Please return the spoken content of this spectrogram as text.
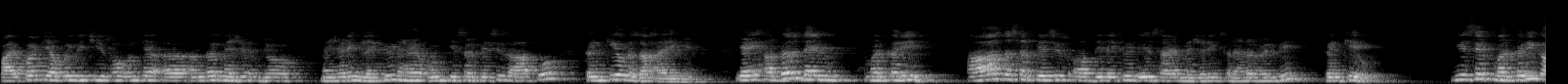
pipette या कोई भी चीज़ हो, उनके अंदर मेजर जो मेजरिंग लिक्विड है, उनकी सरफेसिस आपको कनकेव नज़र आएगी। यानी other than mercury all the surfaces of the liquid inside measuring cylinder will be concave ये सिर्फ़ मरकरी का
